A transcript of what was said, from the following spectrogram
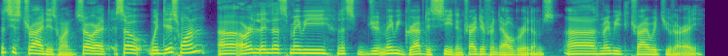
Let's just try this one. So, right, so with this one, uh, or let's maybe let's maybe grab this seed and try different algorithms. Uh, maybe try with Euler A.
